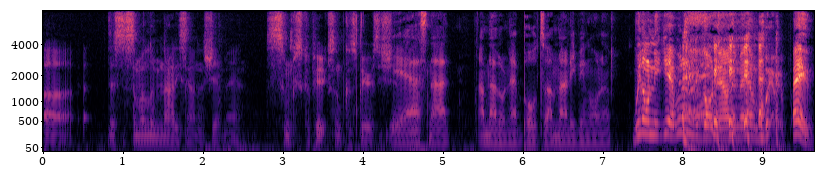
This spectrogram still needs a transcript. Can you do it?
uh this is some Illuminati sounding shit, man. Some some conspiracy shit. Yeah, that's not. I'm not on that boat, so I'm not even gonna. We don't need yeah, we don't need to go down there, man. We- hey,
